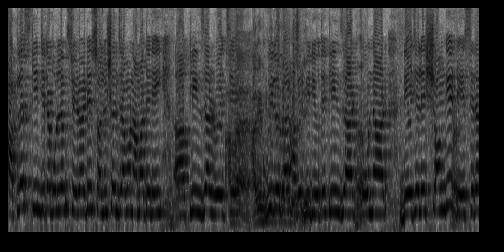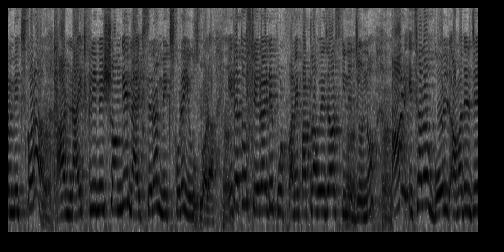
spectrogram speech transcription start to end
পাতলা স্কিন যেটা বললাম স্টেরয়েডের সলিউশন যেমন আমাদের এই ক্লিনজার রয়েছে হ্যাঁ, আগের ভিডিওতে ক্লিনজার টোনার ডে জেলের সঙ্গে ডে সেরাম মিক্স করা হ্যাঁ। আর নাইট ক্রিমের সঙ্গে নাইট সেরাম মিক্স করে ইউজ করা। হ্যাঁ। এটা তো স্টেরয়েডে মানে পাতলা হয়ে যাওয়া স্কিনের জন্য। আর এছাড়াও গোল্ড আমাদের যে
